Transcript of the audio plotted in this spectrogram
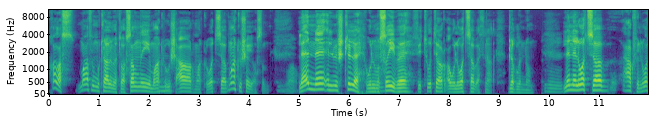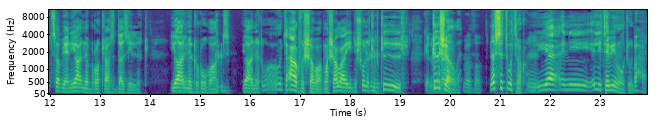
خلاص ما في مكالمة توصلني ما مم. له إشعار ما له واتساب ما له شيء يوصلني wow لأن المشكلة والمصيبة في تويتر أو الواتساب أثناء قبل النوم مم. لأن الواتساب عارفين الواتساب يعني يا إنه broadcast دازين لك يا إيه. إنه جروبات يا إنه وأنت عارف الشباب ما شاء الله يدشون لك. بكل كل. شغلة. بالضبط نفس تويتر. يعني اللي تبيه موجود بحر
